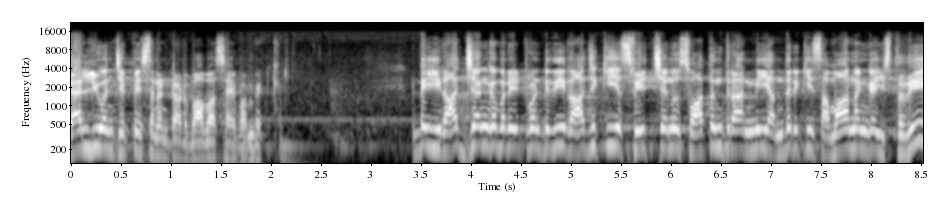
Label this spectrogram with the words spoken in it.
value అని చెప్పేసి అని అంటాడు బాబాసాహెబ్ అంబేద్కర్. అంటే ఈ రాజ్యాంగం అనేటువంటిది రాజకీయ స్వేచ్ఛను స్వాతంత్రాన్ని అందరికీ సమానంగా ఇస్తుంది.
